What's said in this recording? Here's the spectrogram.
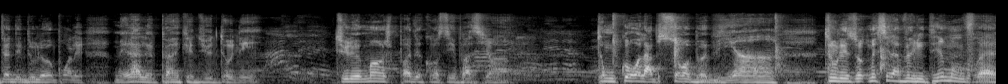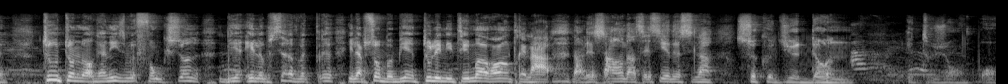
tu as des douleurs pour aller. Mais là, le pain que Dieu donnait, tu ne manges pas de constipation. Ton corps l'absorbe bien. Tous les autres. Mais c'est la vérité, mon frère. Tout ton organisme fonctionne bien. Il observe très, il absorbe bien. Tous les nutriments rentrent là, dans les sang, dans ceci et de cela. Ce que Dieu donne est toujours bon.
